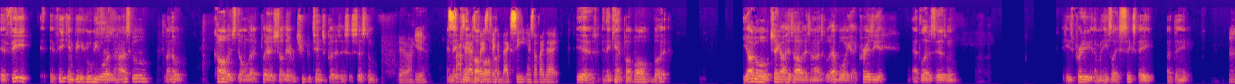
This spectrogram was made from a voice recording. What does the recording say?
if he if he can be who he was in high school, because I know college don't let players show their true potential because it's a system Yeah. Yeah. and they Sometimes can't pop players off. take a back seat and stuff like that. Yeah, and they can't pop off. But y'all go check out his highlights in high school. That boy got crazy athleticism. He's pretty. I mean, he's like six eight, I think. Hmm.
